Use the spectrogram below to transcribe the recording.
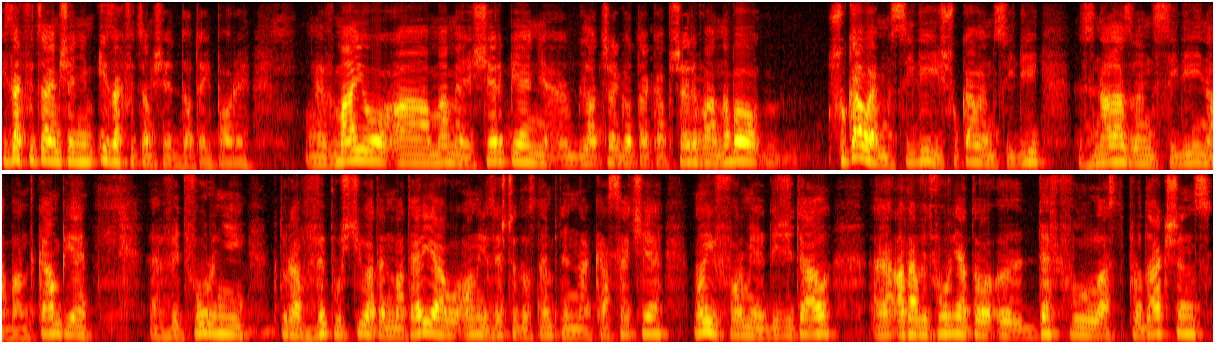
i zachwycałem się nim i zachwycam się do tej pory. E, W maju, a mamy sierpień. E, Dlaczego taka przerwa? No bo szukałem CD, szukałem CD, znalazłem CD na Bandcampie w wytwórni, która wypuściła ten materiał. On jest jeszcze dostępny na kasecie, no i w formie digital, E, a ta wytwórnia to e, Deathful Last Productions.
